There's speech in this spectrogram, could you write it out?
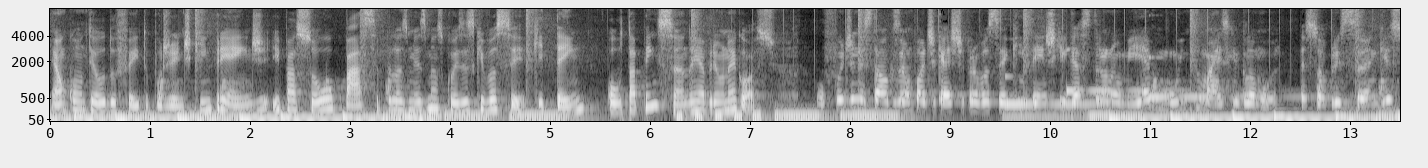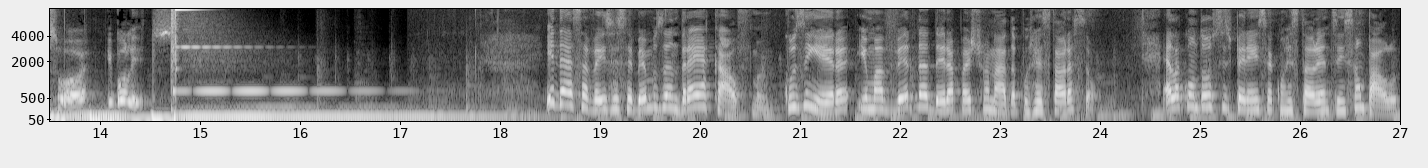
É um conteúdo feito por gente que empreende e passou ou passa pelas mesmas coisas que você, que tem ou está pensando em abrir um negócio. O Food Talks é um podcast para você que entende que gastronomia é muito mais que glamour. É sobre sangue, suor e boletos. E dessa vez recebemos Andrea Kaufmann, cozinheira e uma verdadeira apaixonada por restauração. Ela contou sua experiência com restaurantes em São Paulo,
